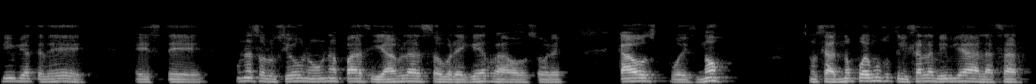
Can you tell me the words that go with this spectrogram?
Biblia te dé este, una solución o una paz y hablas sobre guerra o sobre caos, pues no. O sea, no podemos utilizar la Biblia al azar,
